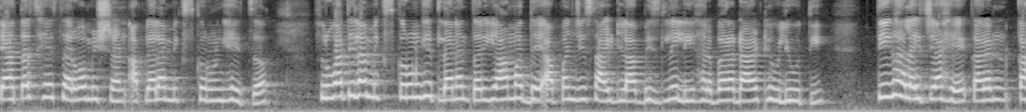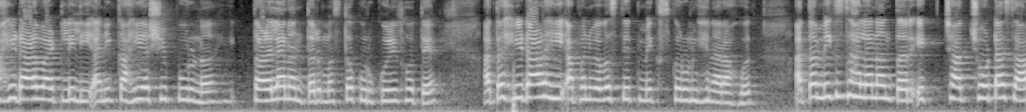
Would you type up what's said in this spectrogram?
त्यातच हे सर्व मिश्रण आपल्याला मिक्स करून घ्यायचं. सुरुवातीला मिक्स करून घेतल्यानंतर यामध्ये आपण जी साईडला भिजलेली हरभरा डाळ ठेवली होती ती घालायची आहे. कारण काही डाळ वाटलेली आणि काही अशी पूर्ण तळल्यानंतर मस्त कुरकुरीत होते. आता ही डाळ ही आपण व्यवस्थित मिक्स करून घेणार आहोत. आता मिक्स झाल्यानंतर एक छान छोटासा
